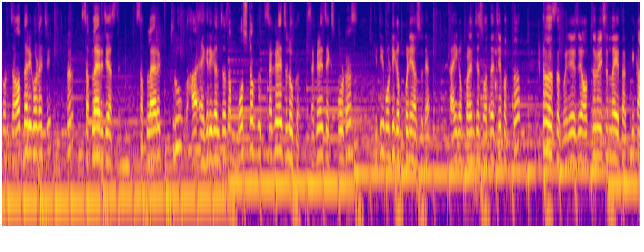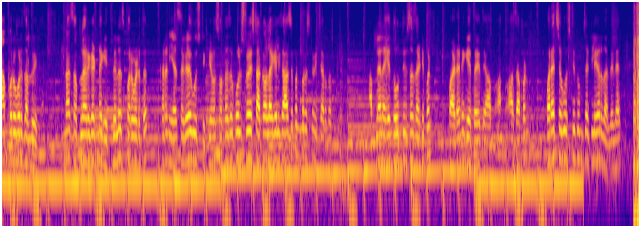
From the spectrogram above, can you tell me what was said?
कोण जबाबदारी कोणाची? तर सप्लायरची असते. सप्लायर थ्रू हा ॲग्रिकल्चरचा मोस्ट ऑफ सगळेच लोक सगळेच एक्सपोर्टर्स किती मोठी कंपनी असू द्या काही कंपन्यांचे स्वतःचे फक्त असतात. म्हणजे जे ऑब्झर्वेशनला येतात की काम बरोबर चालू आहे का? त्यांना सप्लायरकडनं घेतलेलंच परवडतं. कारण या सगळ्या गोष्टी किंवा स्वतःचं कोल्ड स्टोरेज टाकावं लागेल का असे पण प्रश्न विचारतात. आपल्याला हे दोन दिवसासाठी पण भाड्याने घेता येते. आज आपण बऱ्याचशा गोष्टी तुमच्या क्लिअर झालेल्या आहेत.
